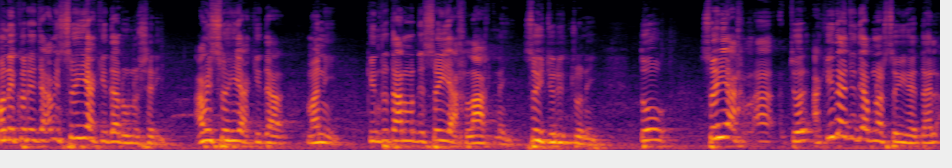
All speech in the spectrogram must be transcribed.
মনে করে যে আমি সহি আকিদার অনুসারী, আমি সহি আকিদার মানি, কিন্তু তার মধ্যে সহি আখলাক নেই, সহি চরিত্র নেই। তো সহি আকিদা যদি আপনার সহি হয়, তাহলে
